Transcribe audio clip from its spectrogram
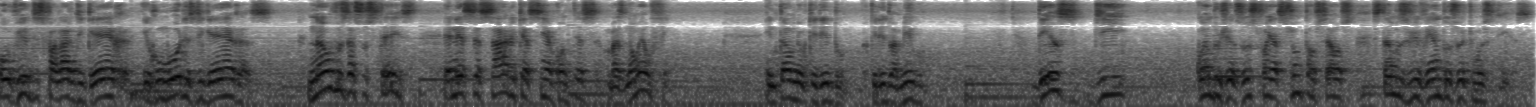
ouvirdes falar de guerra e rumores de guerras, não vos assusteis. É necessário que assim aconteça, mas não é o fim. Então, meu querido, meu querido amigo, desde quando Jesus foi assunto aos céus, estamos vivendo os últimos dias.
